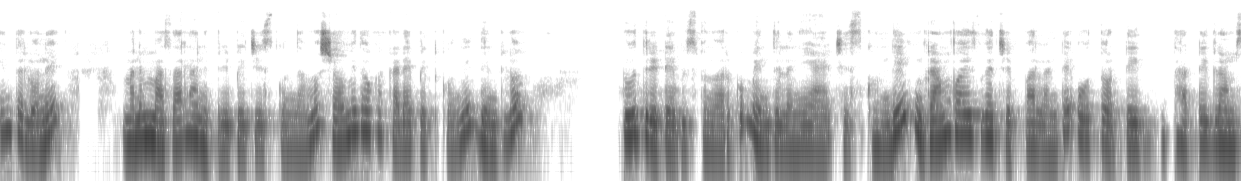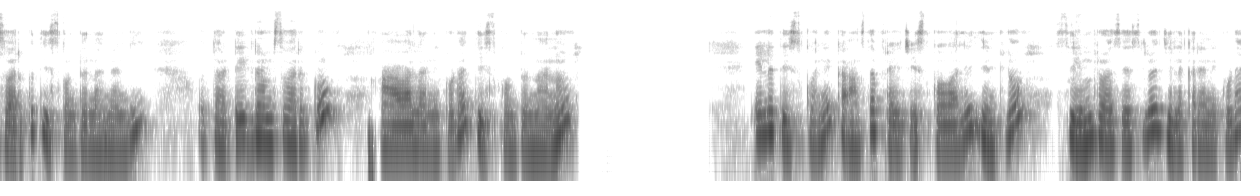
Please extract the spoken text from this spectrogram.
ఇంతలోనే మనం మసాలాని ప్రిపేర్ చేసుకుందాము. స్టవ్ మీద ఒక కడాయి పెట్టుకొని దీంట్లో టూ త్రీ టేబుల్ స్పూన్ వరకు మెంతులని యాడ్ చేసుకోండి. గ్రామ్ వైజ్గా చెప్పాలంటే ఓ థర్టీ థర్టీ గ్రామ్స్ వరకు తీసుకుంటున్నానండి. ఓ థర్టీ గ్రామ్స్ వరకు ఆవాలని కూడా తీసుకుంటున్నాను. ఇలా తీసుకొని కాస్త ఫ్రై చేసుకోవాలి. దీంట్లో సేమ్ ప్రాసెస్లో జీలకర్రని కూడా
